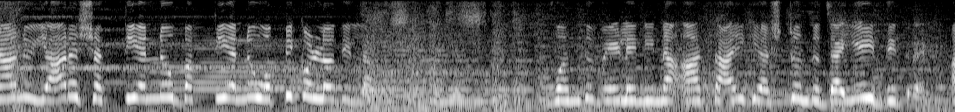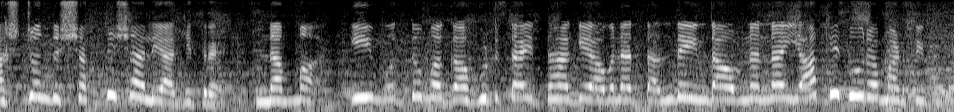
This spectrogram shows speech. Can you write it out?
ನಾನು ಯಾರ ಶಕ್ತಿಯನ್ನು ಭಕ್ತಿಯನ್ನು ಒಪ್ಪಿಕೊಳ್ಳೋದಿಲ್ಲ. ಒಂದು ವೇಳೆ ನಿನ್ನ ಆ ತಾಯಿಗೆ ಅಷ್ಟೊಂದು ದಯೆ ಇದ್ದಿದ್ರೆ, ಅಷ್ಟೊಂದು ಶಕ್ತಿಶಾಲಿ ಆಗಿದ್ರೆ ನಮ್ಮ ಈ ಮುದ್ದು ಮಗ ಹುಟ್ಟುತ್ತಾ ಇದ್ದ ಹಾಗೆ ಅವನ ತಂದೆಯಿಂದ ಅವನನ್ನ ಯಾಕೆ ದೂರ ಮಾಡ್ತಿದ್ರು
